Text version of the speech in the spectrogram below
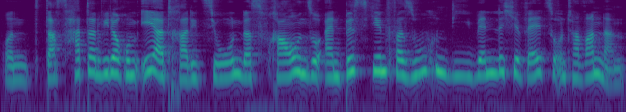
Und das hat dann wiederum eher Tradition, dass Frauen so ein bisschen versuchen, die männliche Welt zu unterwandern.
